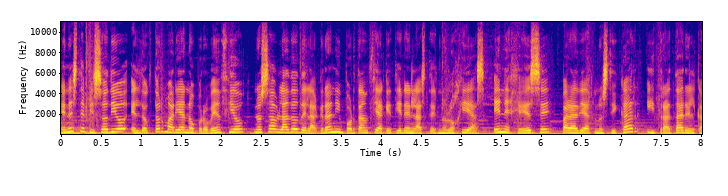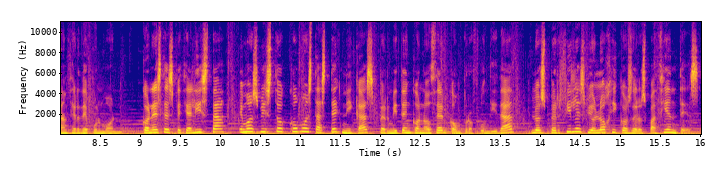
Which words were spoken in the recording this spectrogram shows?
En este episodio, el doctor Mariano Provencio nos ha hablado de la gran importancia que tienen las tecnologías NGS para diagnosticar y tratar el cáncer de pulmón. Con este especialista hemos visto cómo estas técnicas permiten conocer con profundidad los perfiles biológicos de los pacientes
